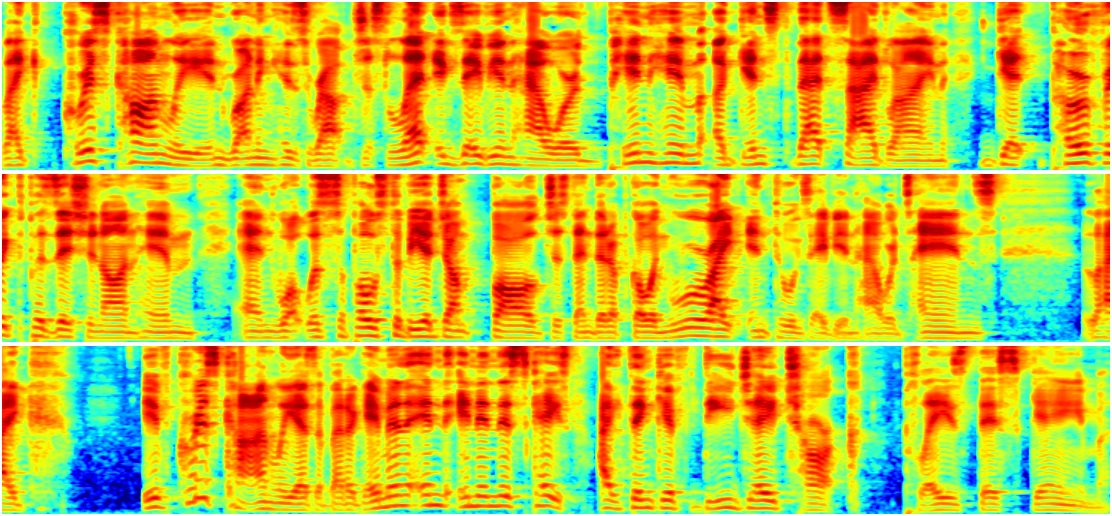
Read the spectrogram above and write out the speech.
Like Chris Conley in running his route, just let Xavier Howard pin him against that sideline, get perfect position on him, and what was supposed to be a jump ball just ended up going right into Xavier Howard's hands. Like, if Chris Conley has a better game, and, and, and in this case, I think if DJ Chark plays this game,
